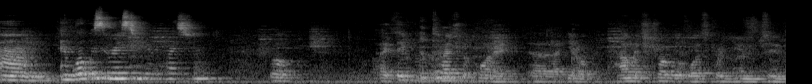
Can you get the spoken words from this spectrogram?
Um, and what was the rest of your question? Well, I think you touched upon it, uh, you know, how much trouble it was for you to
